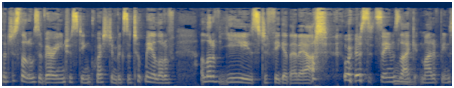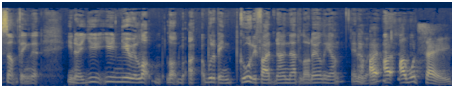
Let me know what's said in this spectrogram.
I just thought it was a very interesting question because it took me a lot of a lot of years to figure that out. Whereas it seems like it might have been something that you know you you knew a lot lot uh, would have been good if I'd known that a lot earlier. Anyway, I, I, I would say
